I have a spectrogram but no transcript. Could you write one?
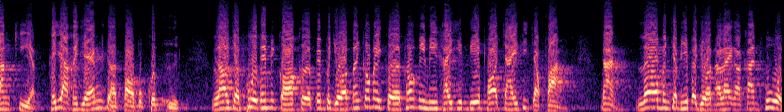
รังเกียจขยะขยงกับต่อบุคคลอื่น เราจะพูดให้มันก่อเกิดเป็นประโยชน์มันก็ไม่เกิด เพราะไม่มีใครยินดีพอใจที่จะฟัง นั่น แล้วมันจะมีประโยชน์อะไรกับการพูด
